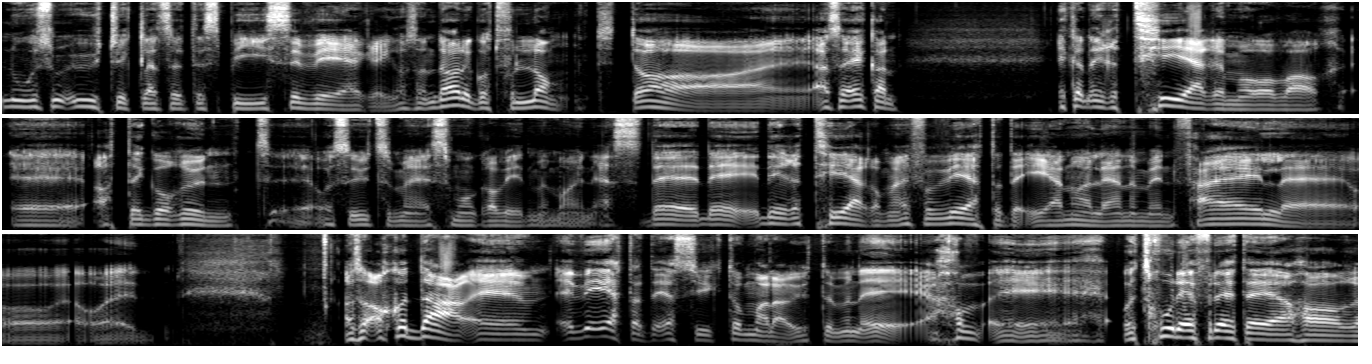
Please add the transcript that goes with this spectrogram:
noe som utvikler seg til spisevegring og sånn, da har det gått for langt. Da Altså, jeg kan jeg kan irritere meg over eh, at det går rundt eh, og ser ut som jeg er smågravid med majones. Det, det, det, irriterer meg, for jeg vet at det ene og alene min feil. Eh, og, og, altså, akkurat der eh, Jeg vet at det er sykdommer der ute, men jeg, jeg har Og jeg tror det er fordi at jeg har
